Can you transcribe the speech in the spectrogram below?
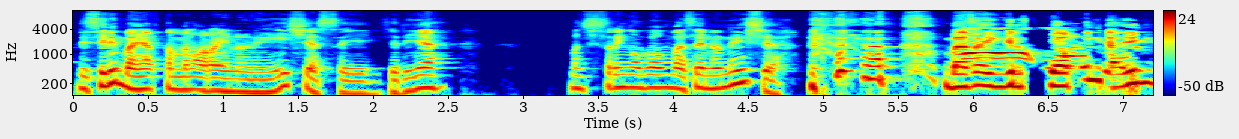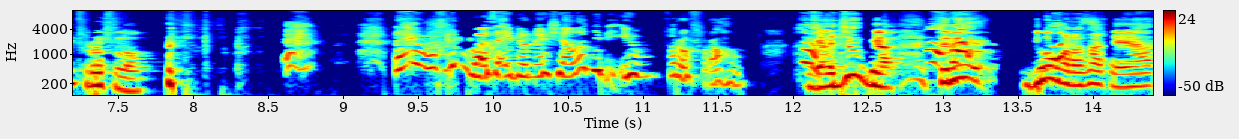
di sini banyak teman orang Indonesia sih. Jadinya masih sering ngomong bahasa Indonesia. bahasa Inggris gue ya pun nggak improve loh. tapi mungkin bahasa Indonesia lo jadi improve Rom Nggak juga. Jadi gue ngerasa kayak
